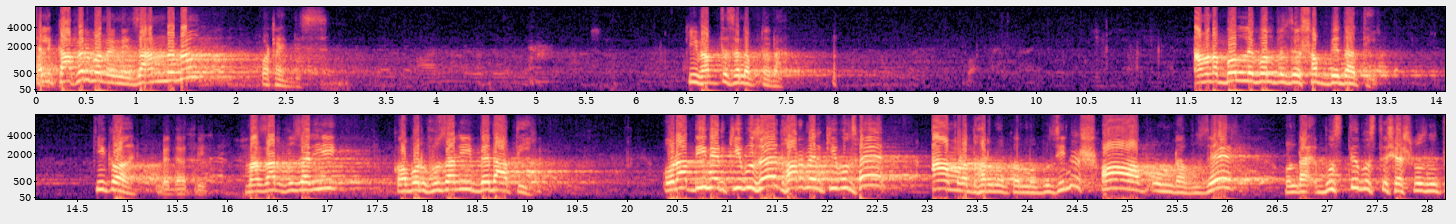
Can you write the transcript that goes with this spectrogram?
খালি কাফের বানায়নি জাহান নামেও পাঠাই দিচ্ছে কি ভাবতেছেন আপনারা? আমরা বললে বলবে যে সব বেদাতি। কি কয়? বেদাতি। মাজার পূজারি কবর পূজারি বেদাতি। ওরা দিনের কি বুঝে ধর্মের কি বুঝে? আমরা ধর্মকর্ম বুঝি না সব ওনরা বুঝে। ওনরা বুঝতে বুঝতে শেষ পর্যন্ত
